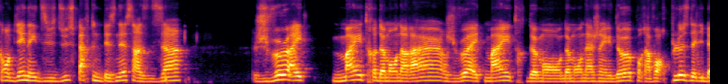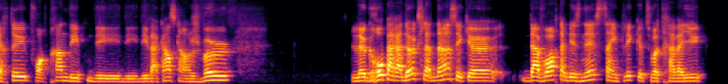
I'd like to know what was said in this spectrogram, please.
Combien d'individus se partent une business en se disant je veux être maître de mon horaire, je veux être maître de mon, de mon agenda pour avoir plus de liberté, pouvoir prendre des, vacances quand je veux. Le gros paradoxe là-dedans, c'est que d'avoir ta business, ça implique que tu vas travailler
